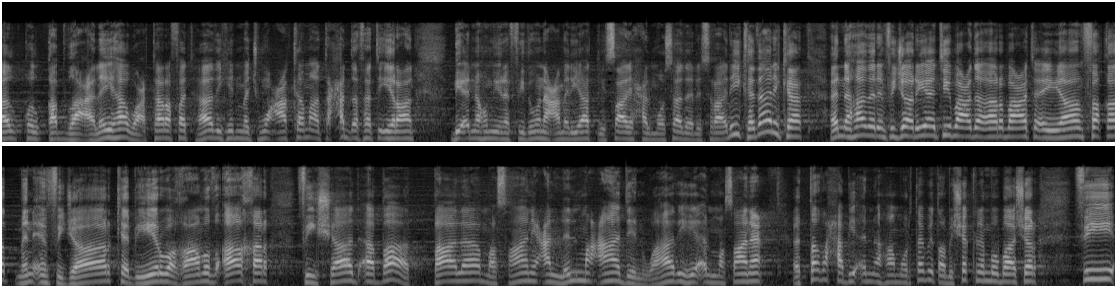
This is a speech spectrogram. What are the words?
ألقوا القبض عليها واعترفت هذه المجموعة كما تحدثت إيران بأنهم ينفذون عمليات لصالح الموساد الإسرائيلي. كذلك أن هذا الانفجار يأتي بعد أربعة أيام فقط من انفجار كبير وغامض آخر في شاد أباد. طال مصانعا للمعادن وهذه المصانع اتضح بأنها مرتبطة بشكل مباشر في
